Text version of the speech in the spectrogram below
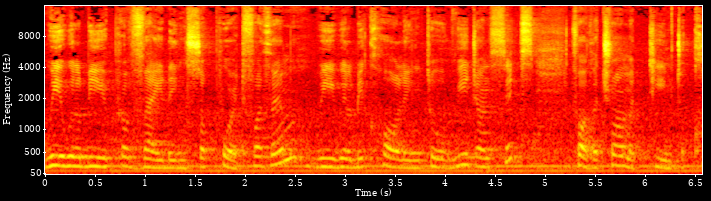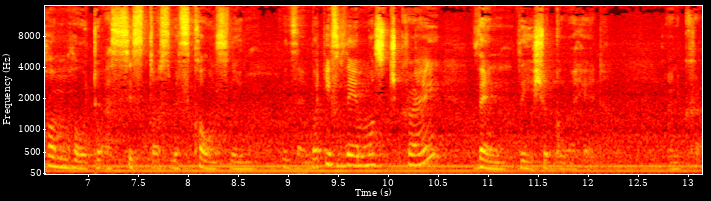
We will be providing support for them. We will be calling to Region 6 for the trauma team to come out to assist us with counseling with them. But if they must cry, then they should go ahead and cry.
